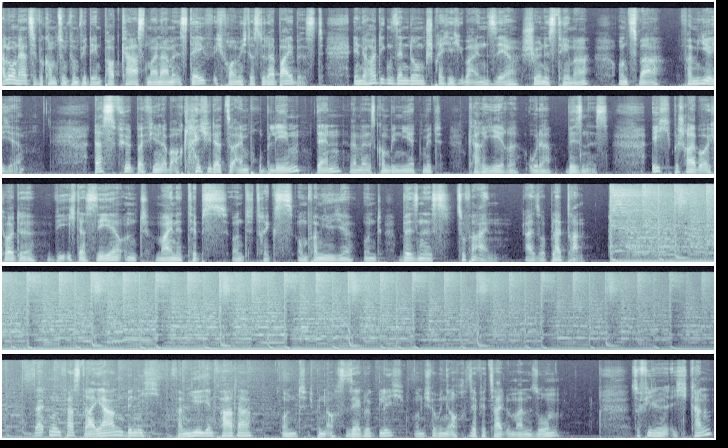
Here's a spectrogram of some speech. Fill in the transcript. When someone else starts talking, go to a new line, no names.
Hallo und herzlich willkommen zum 5 Ideen Podcast. Mein Name ist Dave. Ich freue mich, dass du dabei bist. In der heutigen Sendung spreche ich über ein sehr schönes Thema und zwar Familie. Das führt bei vielen aber auch gleich wieder zu einem Problem, denn wenn man es kombiniert mit Karriere oder Business. Ich beschreibe euch heute, wie ich das sehe und meine Tipps und Tricks, um Familie und Business zu vereinen. Also bleibt dran. Seit nun fast drei Jahren bin ich Familienvater und ich bin auch sehr glücklich und ich verbringe auch sehr viel Zeit mit meinem Sohn, so viel ich kann.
